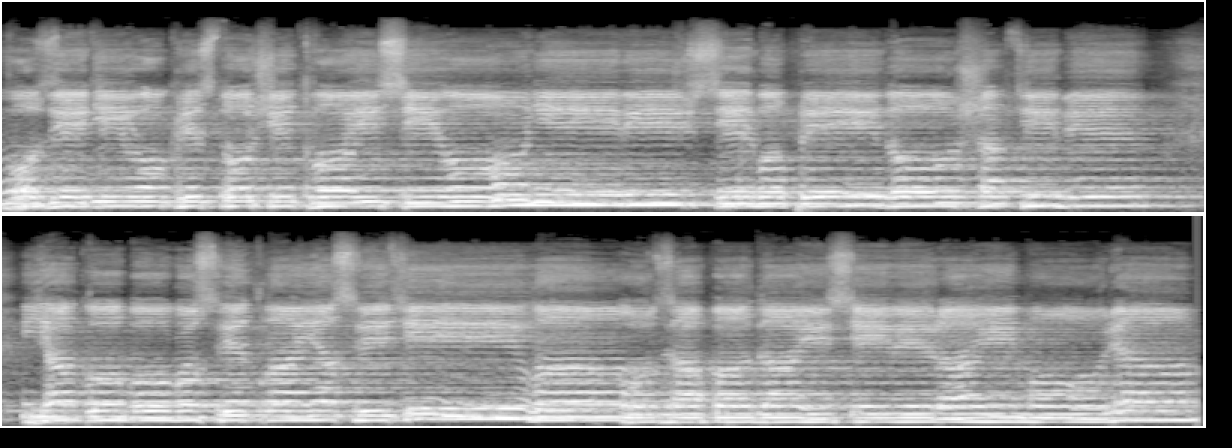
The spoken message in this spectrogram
Возведи, о кресточи Твои, Сионе, вишь, себо придоша к Тебе, яко Богу светлая светила от запада и севера и моря,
